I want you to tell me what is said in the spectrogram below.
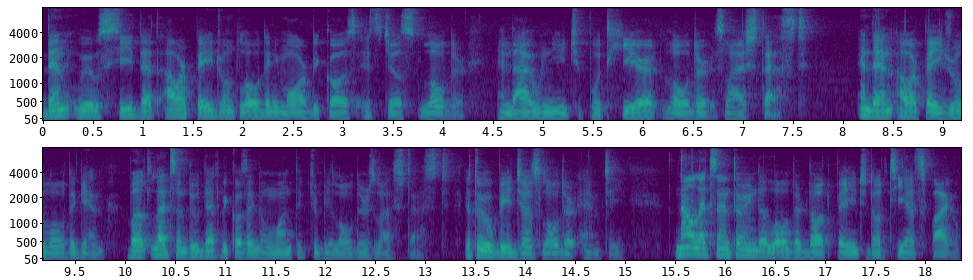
then we'll see that our page won't load anymore because it's just loader. And I will need to put here loader slash test and then our page will load again. But let's undo that because I don't want it to be loader slash test. It will be just loader empty. Now let's enter in the loader.page.ts file.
